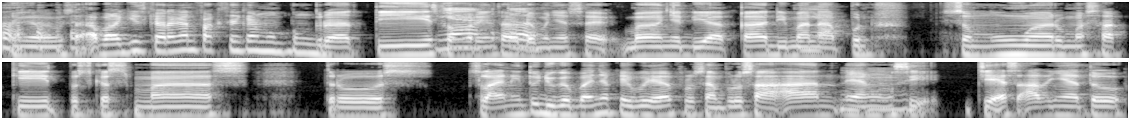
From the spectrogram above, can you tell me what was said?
Nggak bisa. apalagi sekarang kan vaksin kan mumpung gratis Ya, pemerintah betul. udah menyese- menyediakan di mana pun semua rumah sakit puskesmas terus selain itu juga banyak ya bu ya perusahaan-perusahaan yang Mhm. si CSR-nya tuh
